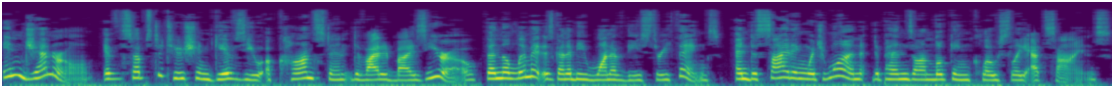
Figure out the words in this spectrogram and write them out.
In general, if substitution gives you a constant divided by zero, then the limit is going to be one of these three things, and deciding which one depends on looking closely at signs.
